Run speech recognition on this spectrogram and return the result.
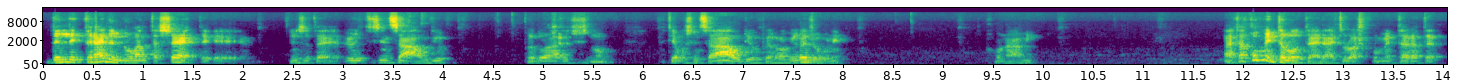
delle 3 del 97, che pensate, senza audio, perdonateci se no, mettiamo senza audio per ovvie ragioni, Konami. Ah, commentalo te, dai, te lo lascio commentare a te.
